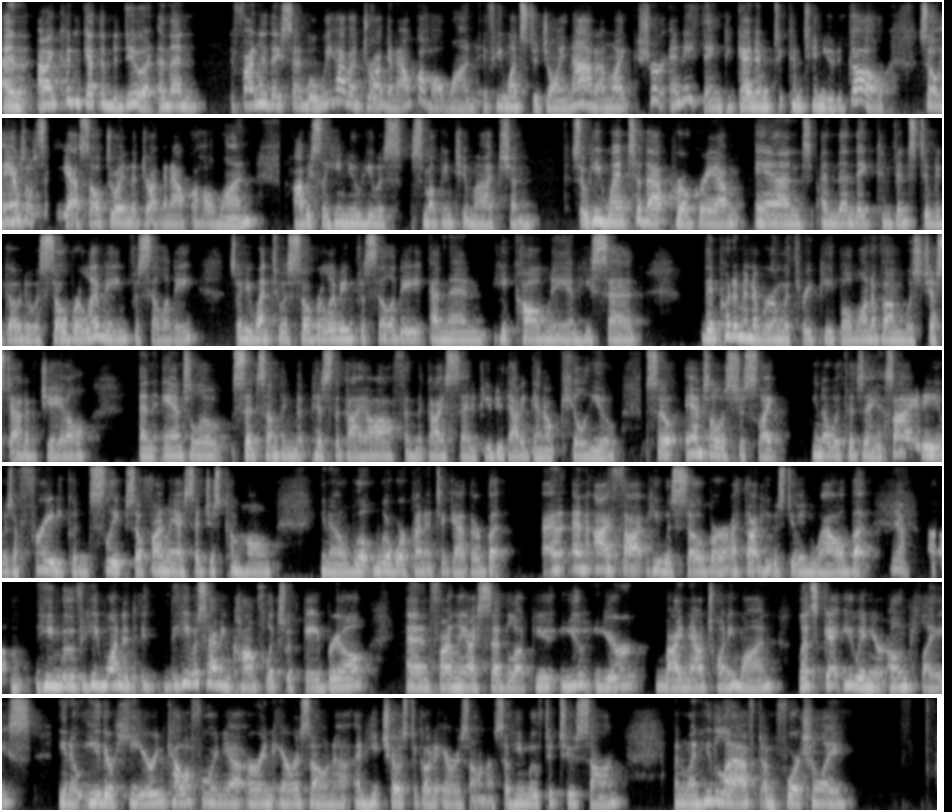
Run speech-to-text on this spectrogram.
And I couldn't get them to do it. And then finally they said, well, we have a drug and alcohol one if he wants to join that. I'm like, sure, anything to get him to continue to go. So mm-hmm. Angelo said, yes, I'll join the drug and alcohol one. Obviously, he knew he was smoking too much. And so he went to that program and and then they convinced him to go to a sober living facility. So he went to a sober living facility and then he called me and he said, they put him in a room with three people. One of them was just out of jail and Angelo said something that pissed the guy off. And the guy said, If you do that again, I'll kill you. So Angelo was just like, you know, with his anxiety, he was afraid he couldn't sleep. So finally I said, just come home. You know, we'll we'll work on it together. But and, and I thought he was sober. I thought he was doing well, but yeah, um, he moved. He wanted. He was having conflicts with Gabriel, and finally, I said, "Look, you you you're by now 21. Let's get you in your own place you know, either here in California or in Arizona. And he chose to go to Arizona. So he moved to Tucson. And when he left, unfortunately,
